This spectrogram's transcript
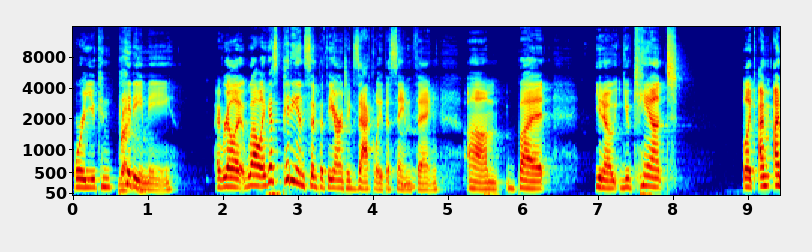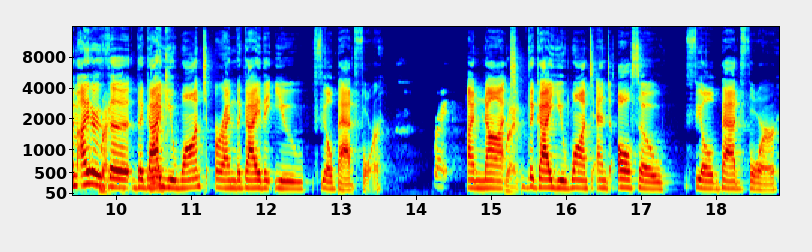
or you can Right. pity me. I realize, well, I guess pity and sympathy aren't exactly the same Mhm. thing. Um, but you know, you can't like I'm I'm either Right. the the guy like- you want or I'm the guy that you feel bad for. Right. I'm not Right. the guy you want and also feel bad for.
